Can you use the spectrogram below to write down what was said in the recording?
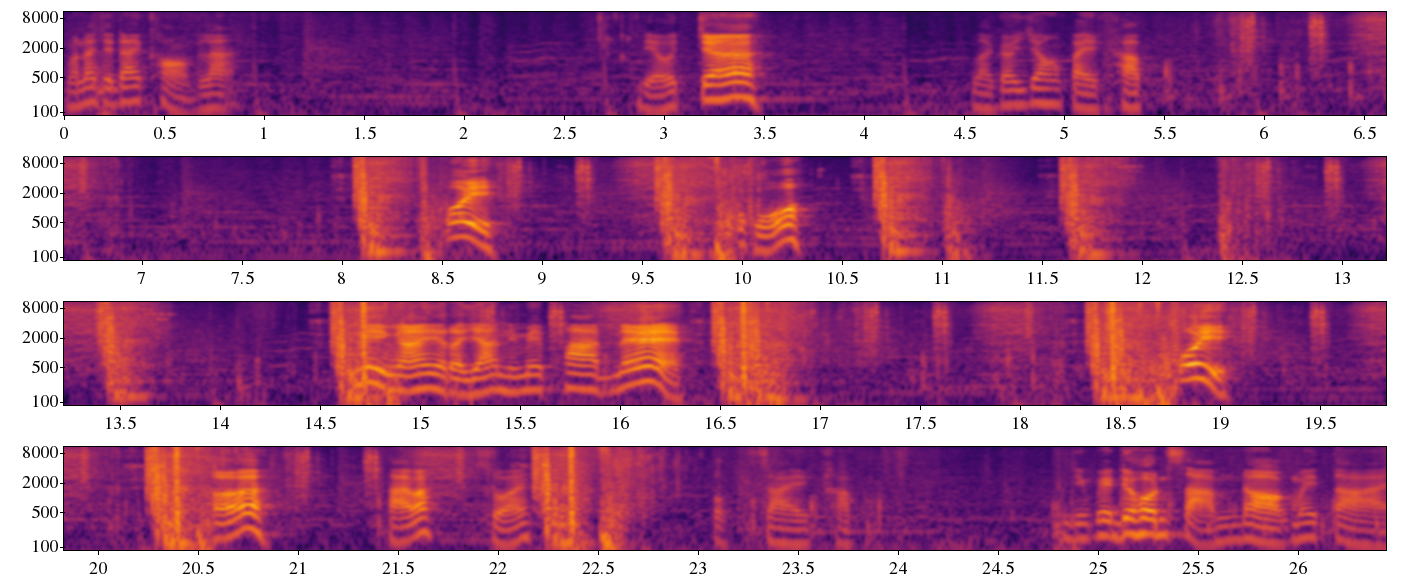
มันน่าจะได้ของละ เดี๋ยวเจอ แล้วก็ย่องไปครับโอ้ย โอ้โห นี่ไงระยะนี้ไม่พลาดแน่โอ้ย เออ ตายปะสวย ตกใจครับ ยิงไปโดนสามดอกไม่ตาย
